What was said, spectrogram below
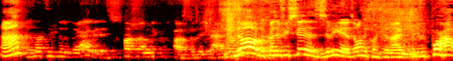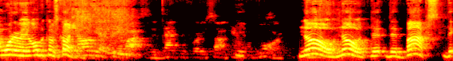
huh? There's nothing to do with the rabbit. It's just partial mikvah pasta that you add. No, because if you say that zriya is only but if you pour hot water, in it all becomes kosher. telling me that three boxes exactly before you saw. Can't hold more. No, no, the, the box, the,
